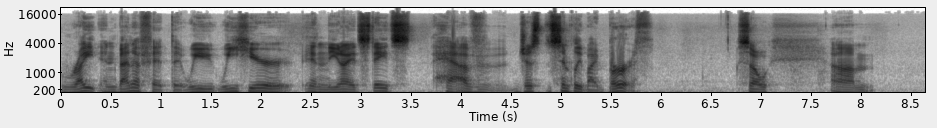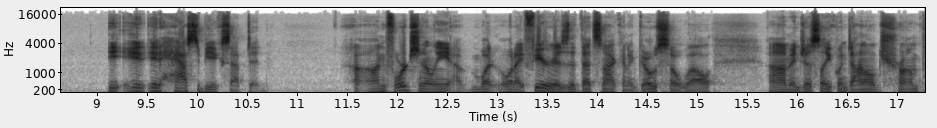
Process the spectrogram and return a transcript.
right and benefit that we we here in the United States have just simply by birth so um, it, it has to be accepted uh, unfortunately uh, what what I fear is that that's not going to go so well um, and just like when Donald Trump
